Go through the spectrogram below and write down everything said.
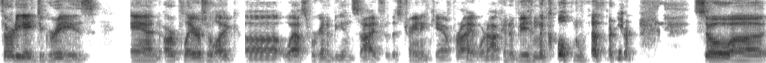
38 degrees and our players are like uh wes we're going to be inside for this training camp right? We're not going to be in the cold weather. Yeah. so uh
